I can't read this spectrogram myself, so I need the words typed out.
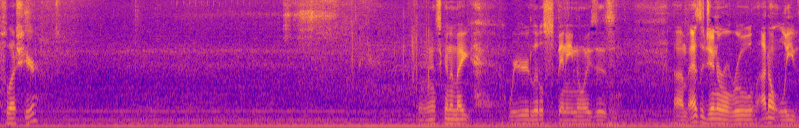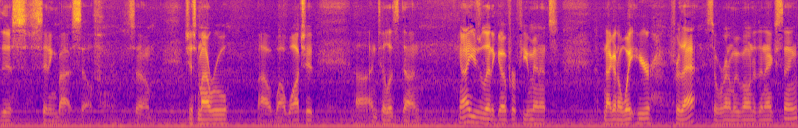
flush here. And it's gonna make weird little spinny noises. Um, as a general rule, I don't leave this sitting by itself. So it's just my rule. I'll, I'll watch it uh, until it's done. I usually let it go for a few minutes not gonna wait here for that, so we're gonna move on to the next thing.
